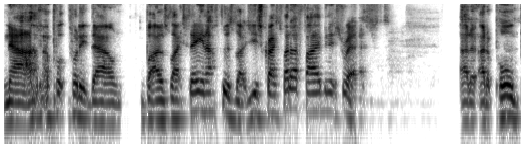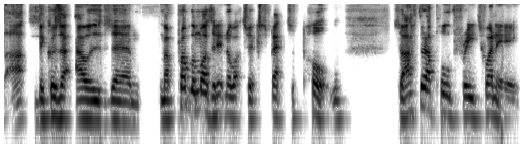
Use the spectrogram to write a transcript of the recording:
nah, I put put it down. But I was like saying afterwards, like, Jesus Christ, if I'd had five minutes rest, I'd, I'd have pulled that because I, I was, um, my problem was I didn't know what to expect to pull. So after I pulled 320,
